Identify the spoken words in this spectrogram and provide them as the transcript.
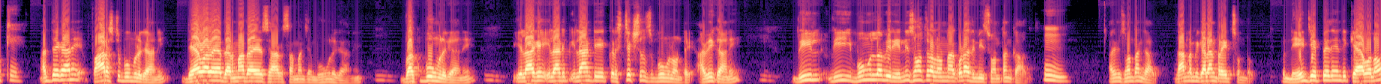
ఓకే అంతేగాని ఫారెస్ట్ భూములు కానీ దేవాలయ ధర్మాదాయ శాఖకు సంబంధించిన భూములు కానీ వక్ భూములు కానీ ఇలాగే ఇలాంటి ఇలాంటి రెస్ట్రిక్షన్స్ భూములు ఉంటాయి. అవి కానీ వీల్ ఈ భూముల్లో మీరు ఎన్ని సంవత్సరాలు ఉన్నా కూడా అది మీ సొంతం కాదు. అది మీ సొంతం కాదు. దాంట్లో మీకు ఎలాంటి రైట్స్ ఉండవు. ఇప్పుడు నేను చెప్పేది ఏంటి? కేవలం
